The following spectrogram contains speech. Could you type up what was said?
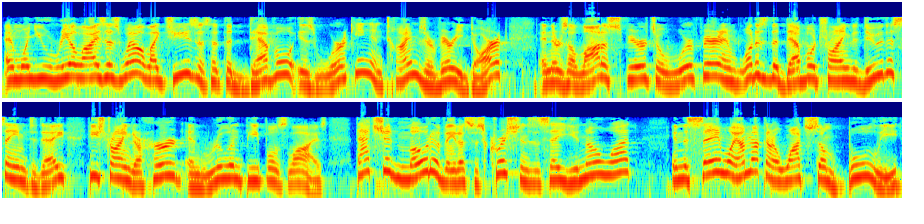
And when you realize as well, like Jesus, that the devil is working and times are very dark and there's a lot of spiritual warfare, and what is the devil trying to do? The same today. He's trying to hurt and ruin people's lives. That should motivate us as Christians to say, you know what? In the same way, I'm not going to watch some bully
